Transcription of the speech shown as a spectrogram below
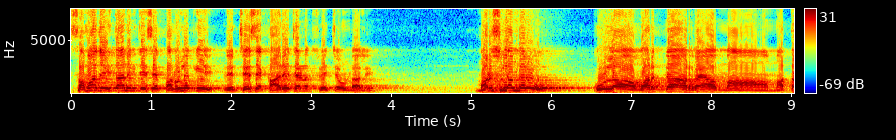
సమాజ హితానికి చేసే పనులకి నేను చేసే కార్యాచరణకు స్వేచ్ఛ ఉండాలి. మనుషులందరూ కుల వర్గ మత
